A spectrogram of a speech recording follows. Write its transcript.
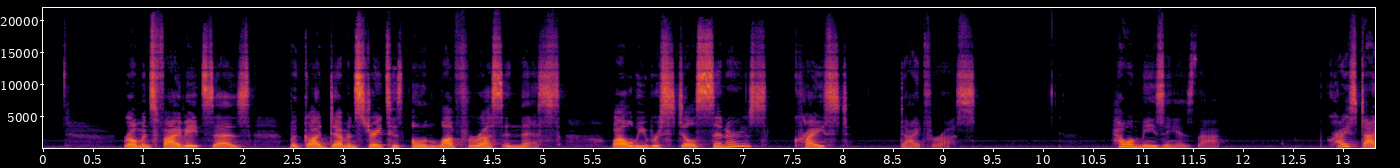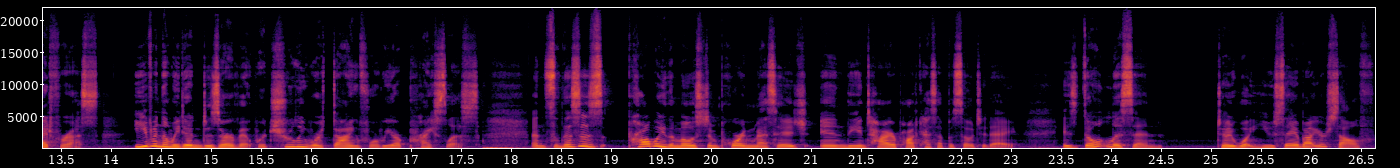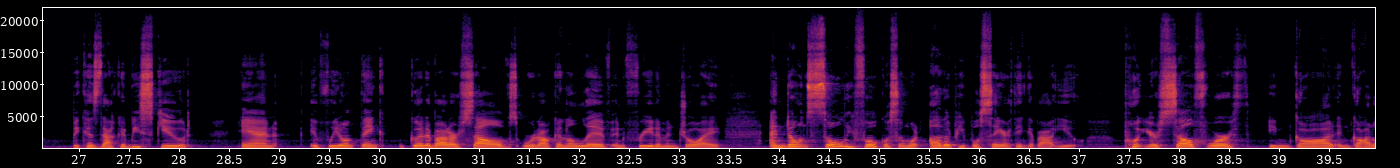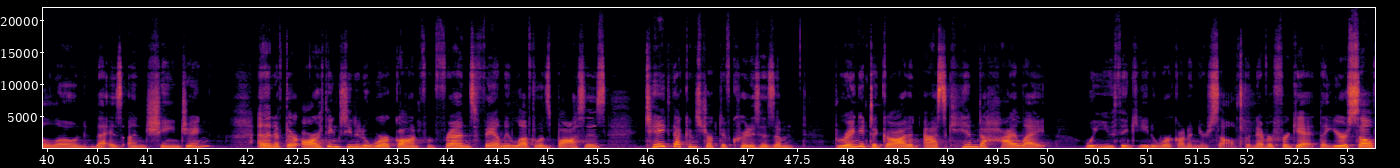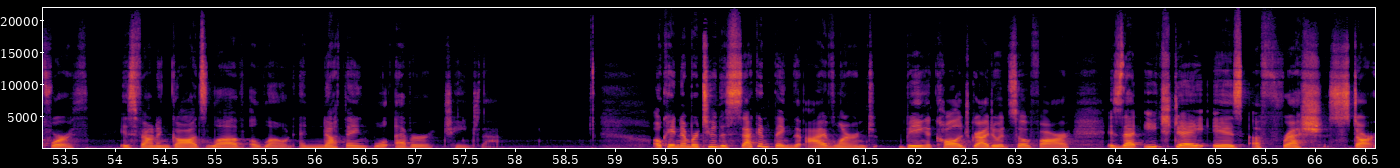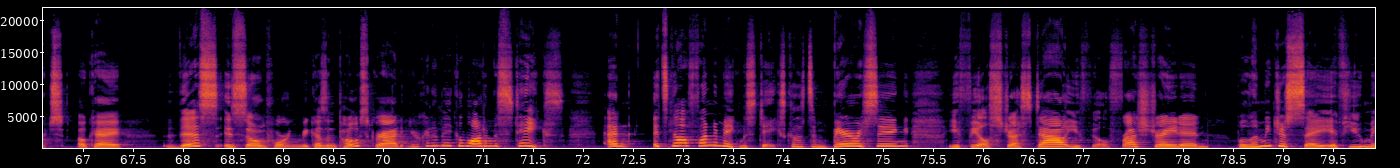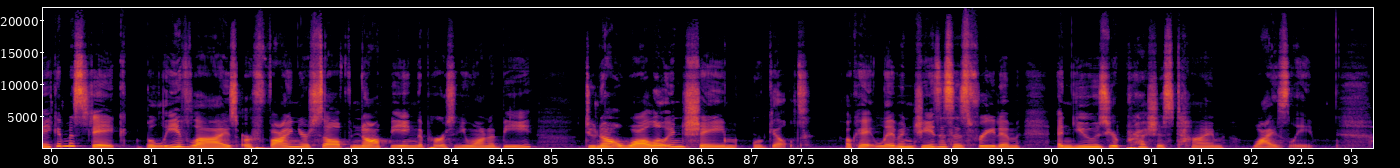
Romans 5 8 says, But God demonstrates his own love for us in this while we were still sinners, Christ died for us. How amazing is that? Christ died for us. Even though we didn't deserve it, we're truly worth dying for. We are priceless. And so, this is probably the most important message in the entire podcast episode today is don't listen to what you say about yourself because that could be skewed and if we don't think good about ourselves, we're not going to live in freedom and joy. And don't solely focus on what other people say or think about you. Put your self worth in God and God alone, that is unchanging. And then if there are things you need to work on from friends, family, loved ones, bosses, take that constructive criticism, bring it to God, and ask Him to highlight what you think you need to work on in yourself. But never forget that your self worth is found in God's love alone, and nothing will ever change that. Okay, number two, the second thing that I've learned being a college graduate so far is that each day is a fresh start. Okay, this is so important because in post grad, you're gonna make a lot of mistakes. And it's not fun to make mistakes because it's embarrassing. You feel stressed out, you feel frustrated. But let me just say if you make a mistake, believe lies, or find yourself not being the person you want to be, do not wallow in shame or guilt. Okay, live in Jesus' freedom and use your precious time wisely.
